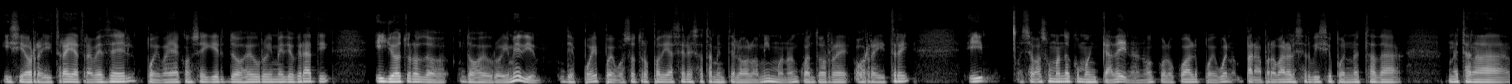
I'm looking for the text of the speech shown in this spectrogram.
y si os registráis a través de él, pues vais a conseguir dos euros y medio gratis y yo otros dos, euros y medio. Después, pues vosotros podéis hacer exactamente lo, mismo, ¿no? En cuanto os registréis y se va sumando como en cadena, ¿no? Con lo cual, pues bueno, para probar el servicio pues no está, no está nada,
